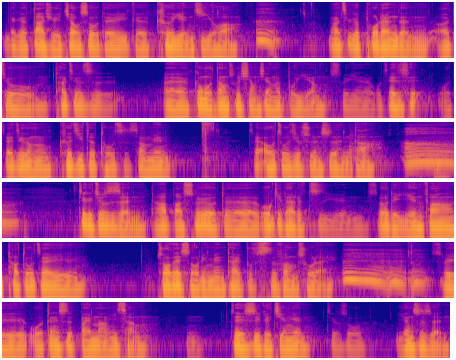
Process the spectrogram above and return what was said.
那个大学教授的一个科研计划。嗯，那这个波兰人啊，就他就是。呃，跟我当初想象的不一样，所以呢，我在这我在这种科技的投资上面，在澳洲就损失很大。哦、嗯，这个就是人，他把所有的我给他的资源，所有的研发，他都在抓在手里面，他也不释放出来。嗯嗯嗯，所以我等于是白忙一场。嗯，这也是一个经验，就是说一样是人。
